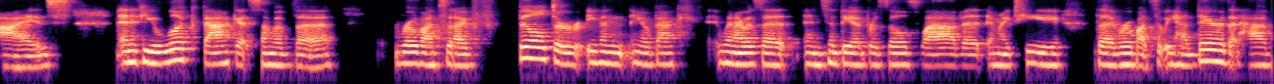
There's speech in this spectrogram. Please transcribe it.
eyes. And if you look back at some of the robots that I've built or even you know back when i was at in cynthia breazeal's lab at mit the robots that we had there that have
